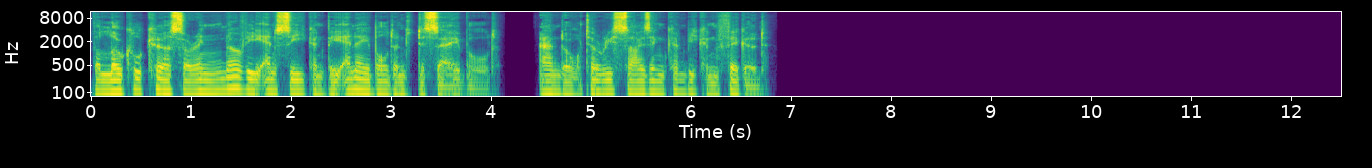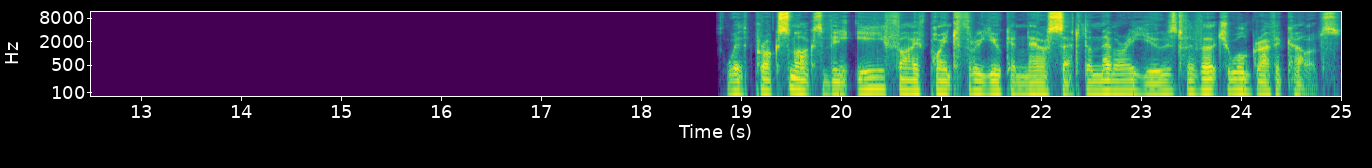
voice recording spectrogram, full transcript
The local cursor in NoVNC can be enabled and disabled, and auto-resizing can be configured. With Proxmox VE 5.3 you can now set the memory used for virtual graphic cards.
